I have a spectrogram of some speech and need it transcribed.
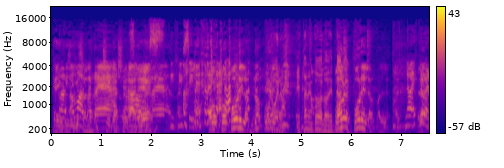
Qué difícil que Vamos a son estas correr, chicas, vamos Gerard, ¿eh? correr. difícil es. Po- po- Pobre los no, pobre Pero bueno, están en todos los detalles. pobre los, No, es que los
